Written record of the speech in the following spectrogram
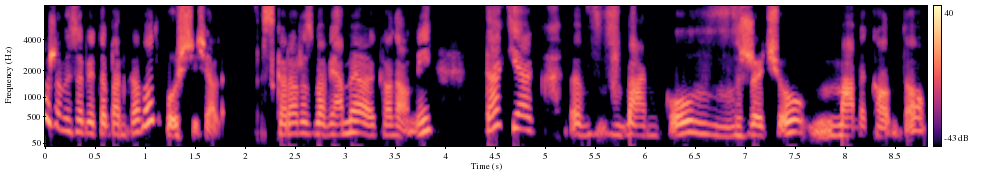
możemy sobie to bankowo odpuścić, ale skoro rozmawiamy o ekonomii, tak jak w banku, w życiu mamy konto,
